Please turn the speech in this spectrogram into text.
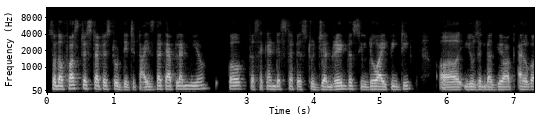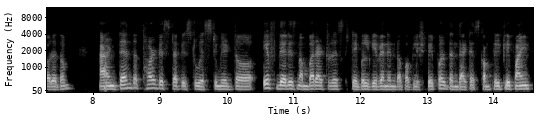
So the first step is to digitize the Kaplan-Meier curve. The second step is to generate the pseudo IPD uh, using the Guyot algorithm. And then the third step is to estimate the, if there is number at risk table given in the published paper, then that is completely fine.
